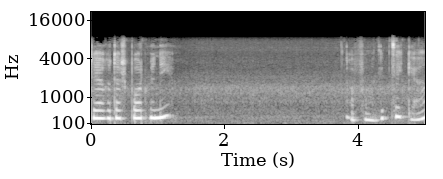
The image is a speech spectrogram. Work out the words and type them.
der Rittersport Mini. Auf 75, ja.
